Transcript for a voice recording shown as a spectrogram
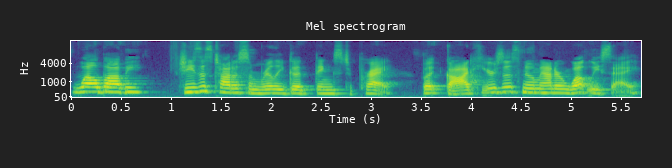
Well, Bobby, Jesus taught us some really good things to pray, but but God hears us no matter what we say.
